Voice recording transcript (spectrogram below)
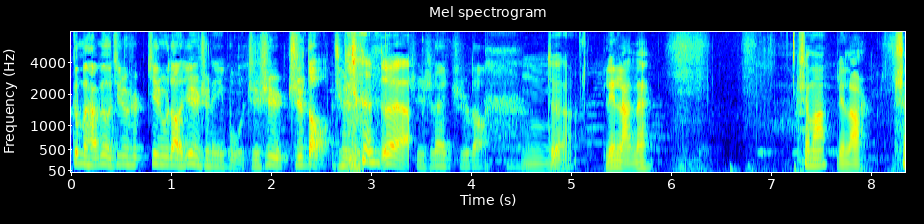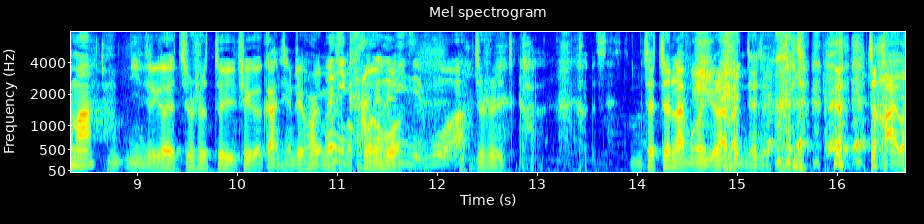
根本还没有进入进入到认识那一步，只是知道，就是 对啊只是在知道。嗯，对啊，林兰呢？什么？林兰，什么？你你这个就是对这个感情这块有没有什么困惑？第几步啊？就是看，你这真来摸鱼来了，你这这这孩子，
